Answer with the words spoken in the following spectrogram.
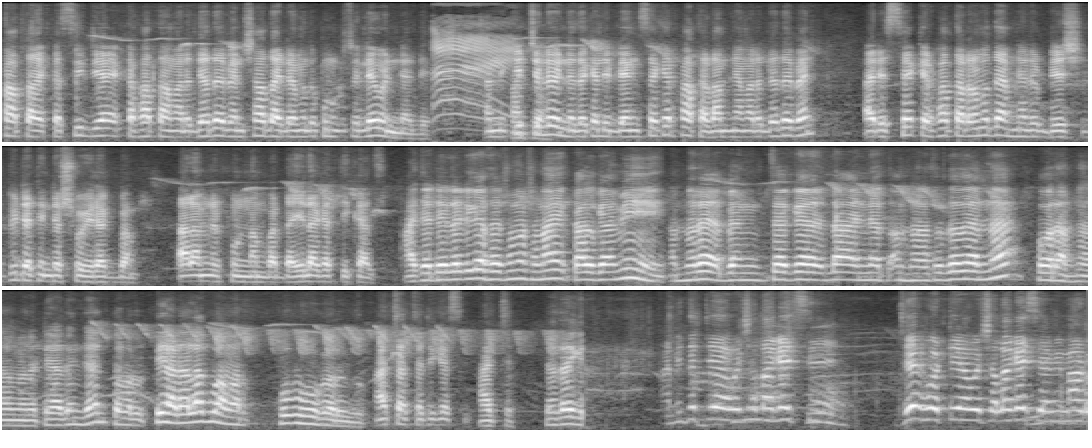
খাতা একটা সিডিয়া একটা খাতা আমার দিয়ে দেবেন সাদা এটার মধ্যে কোনো কিছু লেওন না দে। আপনি কিছু লেওন না দে খালি ব্যাংক চেকের খাতাটা আপনি আমার দিয়ে দেবেন। আর চেকের খাতাটার মধ্যে আপনার বেশ দুইটা তিনটা সই রাখবাম। আর আপনার ফোন নাম্বারটা এলাকার কাজ। আচ্ছা তাহলে ঠিক আছে সমস্যা নাই। কালকে আমি আপনারা ব্যাংক থেকে আপনারা সাথে দেন না পরে আপনারা আমার টিয়া দিন দেন তো টিয়াটা লাগবো আমার খুব উপকার হইব। আচ্ছা আচ্ছা ঠিক আছে। আচ্ছা আমি তো টিয়া পয়সা লাগাইছি। যে হো টিয়া পয়সা লাগাইছি আমি মারো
